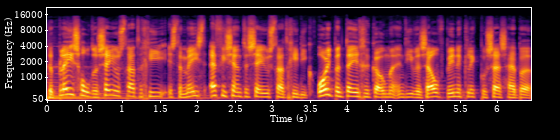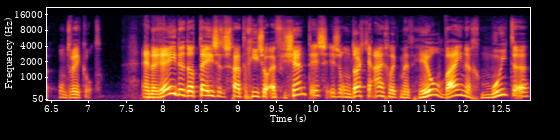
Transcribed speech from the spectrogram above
De placeholder SEO-strategie is de meest efficiënte SEO-strategie die ik ooit ben tegengekomen en die we zelf binnen Klikproces hebben ontwikkeld. En de reden dat deze strategie zo efficiënt is, is omdat je eigenlijk met heel weinig moeite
